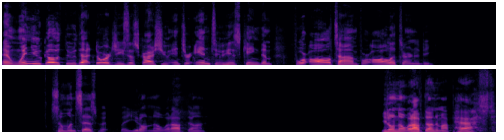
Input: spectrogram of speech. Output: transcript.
And when you go through that door, Jesus Christ, you enter into his kingdom for all time, for all eternity. Someone says, but, but you don't know what I've done. You don't know what I've done in my past.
